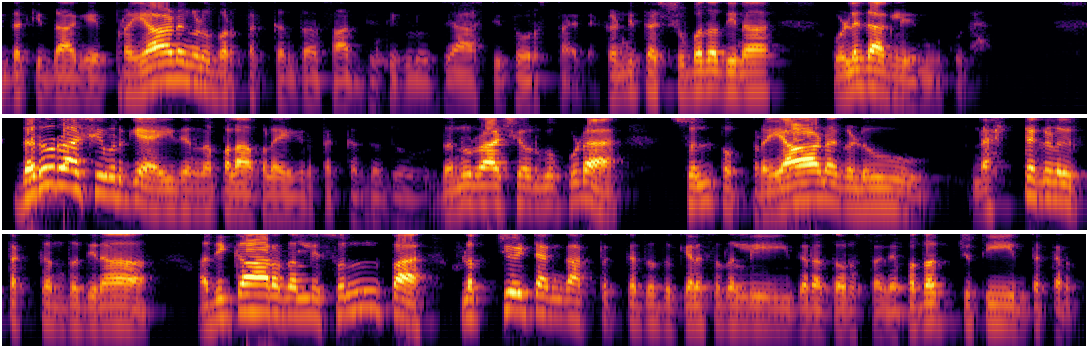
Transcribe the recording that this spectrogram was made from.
ಇದ್ದಕ್ಕಿದ್ದಾಗೆ ಪ್ರಯಾಣಗಳು ಬರ್ತಕ್ಕಂಥ ಸಾಧ್ಯತೆಗಳು ಜಾಸ್ತಿ ತೋರಿಸ್ತಾ ಇದೆ. ಖಂಡಿತ ಶುಭದ ದಿನ ಒಳ್ಳೆಯದಾಗಲಿ ನಿಮಗೂ ಕೂಡ. ಧನುರಾಶಿಯವರಿಗೆ ದಿನದ ಫಲಾಫಲ ಆಗಿರ್ತಕ್ಕಂಥದ್ದು ಧನುರಾಶಿಯವ್ರಿಗೂ ಕೂಡ ಸ್ವಲ್ಪ ಪ್ರಯಾಣಗಳು, ನಷ್ಟಗಳು ಇರ್ತಕ್ಕಂಥ ದಿನ. ಅಧಿಕಾರದಲ್ಲಿ ಸ್ವಲ್ಪ ಫ್ಲಕ್ಚುಯೇಟ್ ಆಗ್ತಕ್ಕಂಥದ್ದು ಕೆಲಸದಲ್ಲಿ ಇದರ ತೋರಿಸ್ತಾ ಇದೆ. ಪದಚ್ಯುತಿ ಅಂತ ಕರೆದು.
